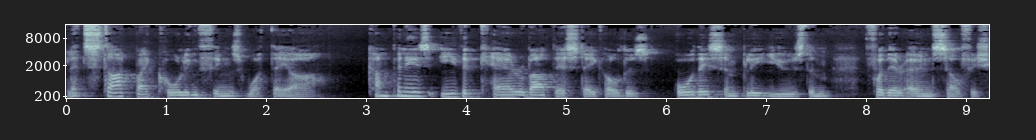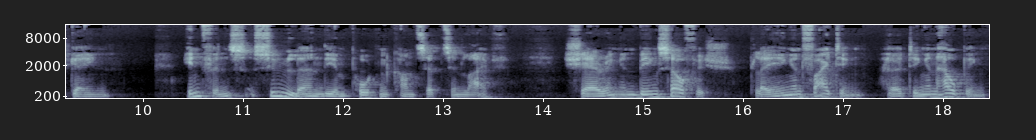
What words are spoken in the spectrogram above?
Let's start by calling things what they are. Companies either care about their stakeholders or they simply use them for their own selfish gain. Infants soon learn the important concepts in life sharing and being selfish, playing and fighting, hurting and helping,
